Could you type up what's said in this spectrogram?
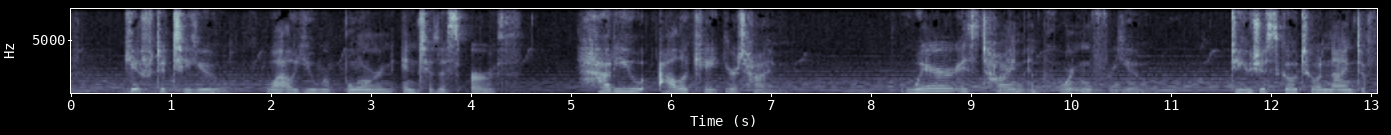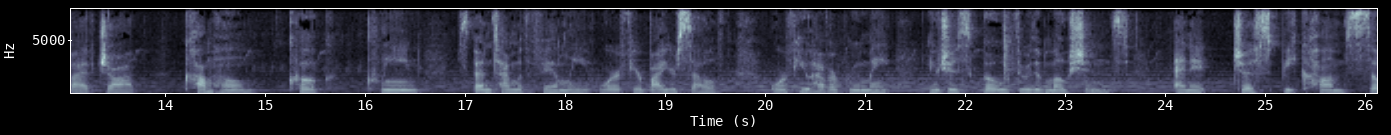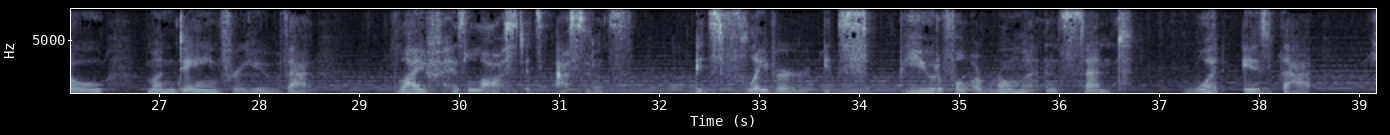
gifted to you while you were born into this earth? How do you allocate your time? Where is time important for you? Do you just go to a nine to five job, come home, cook, clean, spend time with a family, or if you're by yourself, or if you have a roommate, you just go through the motions and it just becomes so mundane for you that life has lost its essence, its flavor, its beautiful aroma and scent. What is that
